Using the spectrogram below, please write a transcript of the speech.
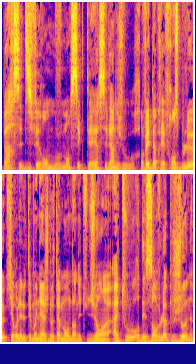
par ces différents mouvements sectaires ces derniers jours. En fait, d'après France Bleu, qui relaie le témoignage notamment d'un étudiant à Tours, des enveloppes jaunes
